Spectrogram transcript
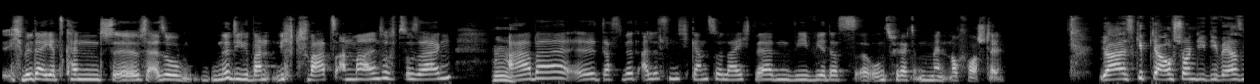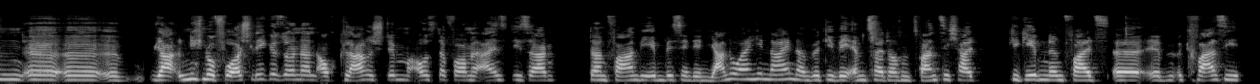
ich will da jetzt keinen, äh, also ne, die Wand nicht schwarz anmalen sozusagen, hm. aber äh, das wird alles nicht ganz so leicht werden, wie wir das äh, uns vielleicht im Moment noch vorstellen. Ja, es gibt ja auch schon die diversen, äh, äh, ja, nicht nur Vorschläge, sondern auch klare Stimmen aus der Formel 1, die sagen, dann fahren wir eben bis in den Januar hinein, dann wird die WM 2020 halt gegebenenfalls äh, quasi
